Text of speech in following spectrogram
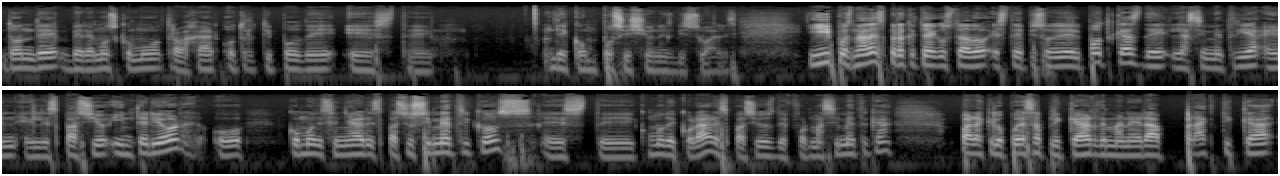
donde veremos cómo trabajar otro tipo de, este, de composiciones visuales. Y pues nada, espero que te haya gustado este episodio del podcast de la simetría en el espacio interior o cómo diseñar espacios simétricos, este, cómo decorar espacios de forma simétrica para que lo puedas aplicar de manera práctica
